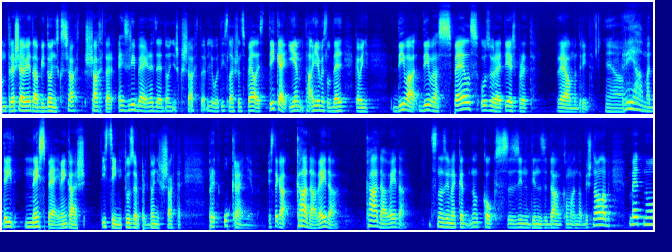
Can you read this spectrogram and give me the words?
Un trešajā vietā bija Doņiskas šaht, Šahtar. Es gribēju redzēt Doņiskas Šahtar ļoti izslēgšanas spēlēs tikai iem, tā iemesla dēļ, ka viņi divā, divās spēles uzvarēja tieši pret Real Madrid. Jā. Real Madrid nespēja vienkārši izcīnīt uzvaru pret Doņiskas Šahtar. Pret Ukraiņiem. Es tā kā kādā veidā, kādā veidā. Tas nozīmē, ka nu, kaut kas zina Dina Zidāna komandā bišķi nav labi, bet, nu,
